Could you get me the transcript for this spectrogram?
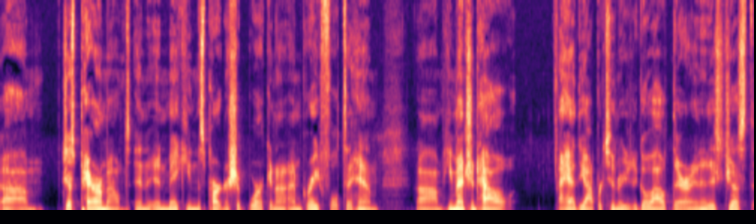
um, just paramount in, in making this partnership work, and I, am grateful to him. Um, he mentioned how I had the opportunity to go out there, and it is just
